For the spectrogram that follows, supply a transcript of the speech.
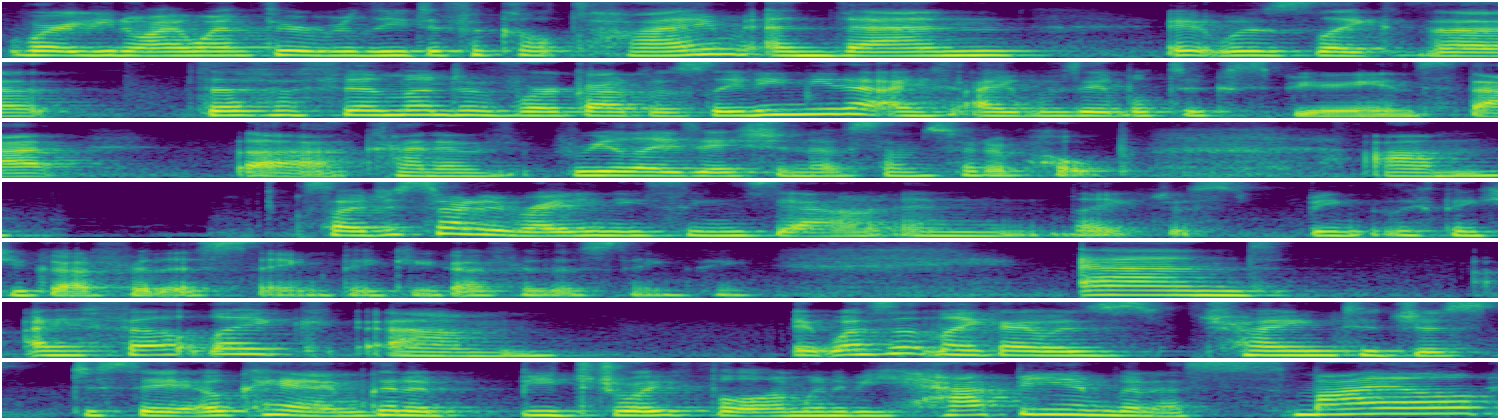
where you know I went through a really difficult time, and then it was like the the fulfillment of where God was leading me. That I, I was able to experience that uh, kind of realization of some sort of hope. Um, so I just started writing these things down and like just being like, thank you God for this thing, thank you God for this thing, thing, and I felt like um, it wasn't like I was trying to just to say, okay, I'm gonna be joyful, I'm gonna be happy, I'm gonna smile,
